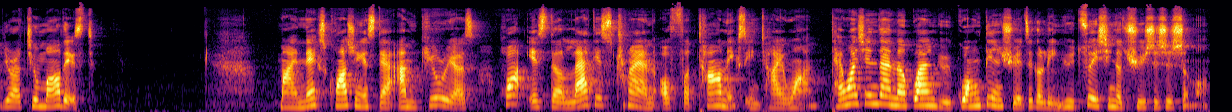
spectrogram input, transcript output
You are too modest. My next question is that I'm curious. What is the latest trend of photonics in Taiwan? 台湾现在呢，关于光电学这个领域最新的趋势是什么？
